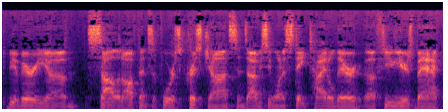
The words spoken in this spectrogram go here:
to be a very um, solid offensive force. Chris Johnson's obviously won a state title there a few years back.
